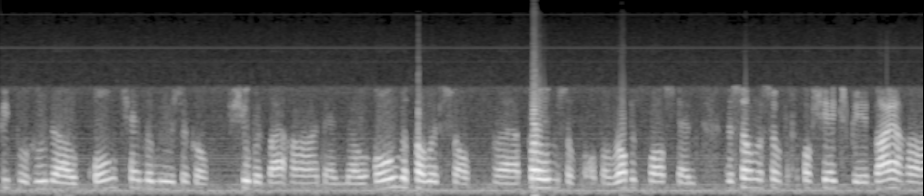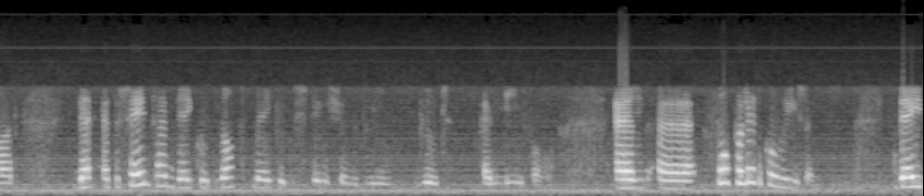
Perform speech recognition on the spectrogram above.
people who know all chamber music of Schubert by heart and know all the poets of uh, poems of, of Robert Frost and the songs of, of Shakespeare by heart, that at the same time they could not make a distinction between good and evil. And for political reasons, they,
